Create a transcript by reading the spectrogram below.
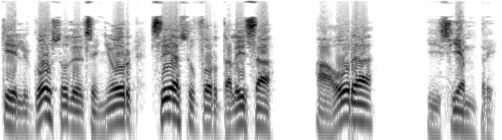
que el gozo del Señor sea su fortaleza, ahora y siempre.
